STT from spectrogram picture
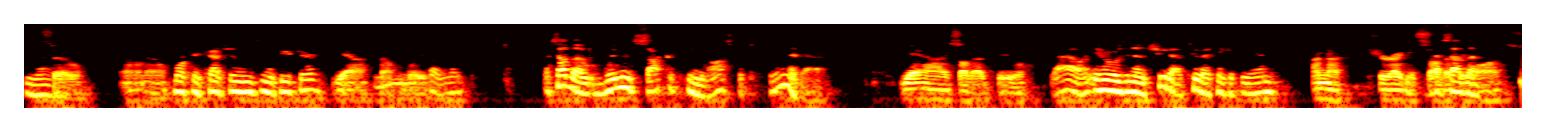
No. So I don't know. more concussions in the future. Yeah, probably. Probably. I saw the women's soccer team lost to Canada. Yeah, I saw that too. Wow, and it was in a shootout too. I think at the end. I'm not sure. I just saw I that saw they that. lost.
